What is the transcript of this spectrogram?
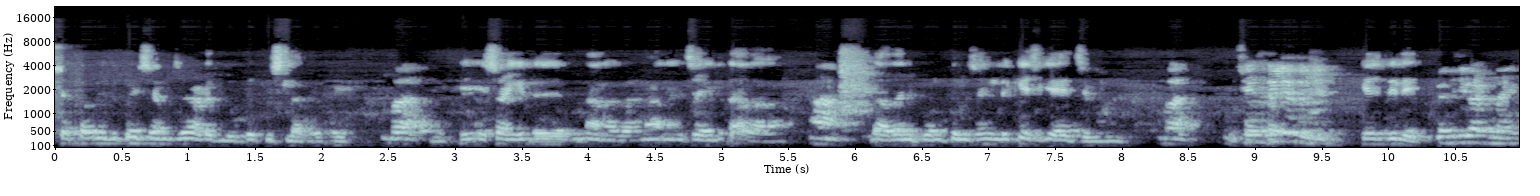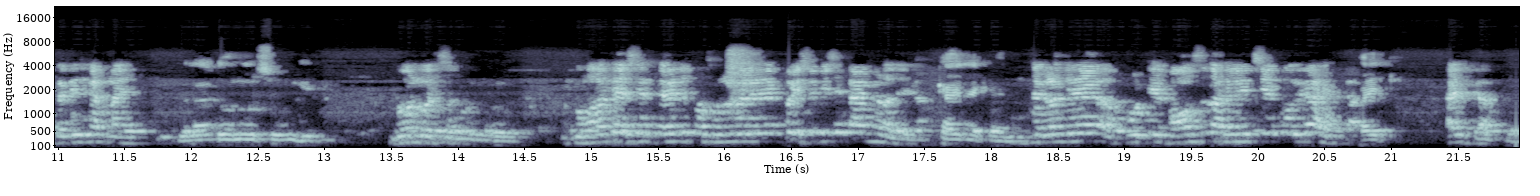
शेतावरीचे पैसे आमचे अडकले होते तीस लाख रुपये. ते सांगितलं नानाला नानाने सांगितलं दादाला. हा. दादाने फोन करून सांगितलं केस घ्यायचे म्हणून. केस दिले त्याला दोन वर्ष होऊन गेली. दोन वर्ष पूर्वी. तुम्हाला त्या शेतकऱ्याचे फसवणूक पैसे बिसे काय मिळाले का? काय नाही काय नाही. तुमच्याकडे जे पोटे बाउन्स झालेले चेक वगैरे आहेत का? आहेत. आहेत का?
